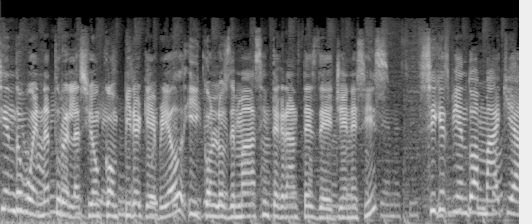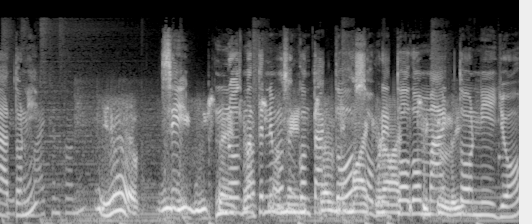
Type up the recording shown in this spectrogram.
Siendo buena tu relación con Peter Gabriel y con los demás integrantes de Genesis? ¿Sigues viendo a Mike y a Tony? Sí, nos mantenemos en contacto, sobre todo Mike, Tony y yo.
